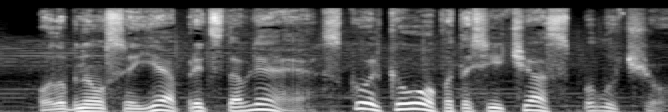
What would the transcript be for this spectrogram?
— улыбнулся я, представляя, сколько опыта сейчас получу.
